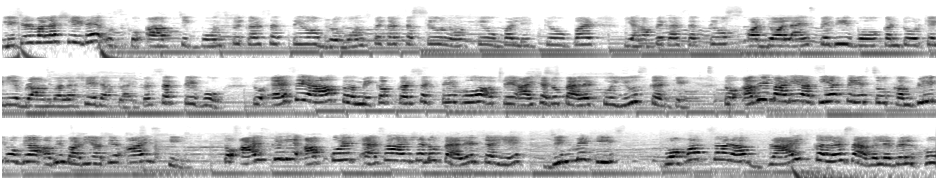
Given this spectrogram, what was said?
ग्लिटर वाला शेड है, उसको आप चिक बोन्स पे कर सकते हो ब्रो बोन्स पे कर सकते हो नोज़ के ऊपर लिप के ऊपर, यहाँ पे कर सकते हो। और जॉ लाइन्स पे भी वो कंटोर के लिए ब्राउन वाला शेड अप्लाई कर सकते हो। तो ऐसे आप मेकअप कर सकते हो अपने आई पैलेट को यूज़ करके। तो अभी बारी आती है फेस तो कंप्लीट हो गया, अभी बारी आती है आईज की। तो आईज के लिए आपको एक ऐसा आई शेडो पैलेट चाहिए, जिनमें की बहुत सारा ब्राइट कलर्स अवेलेबल हो।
